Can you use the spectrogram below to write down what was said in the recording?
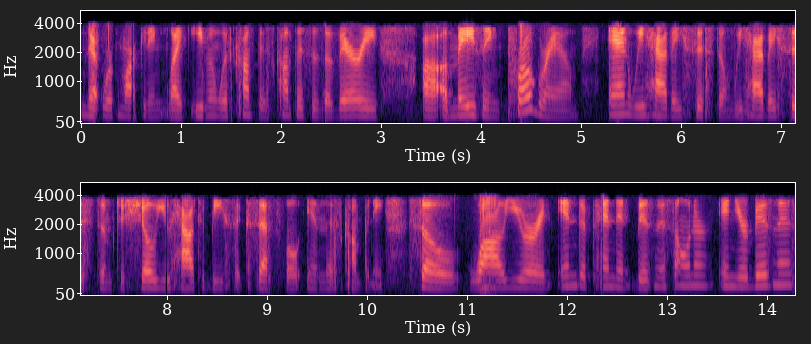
network marketing, like even with Compass, Compass is a very uh, amazing program, and we have a system. We have a system to show you how to be successful in this company. So while you're an independent business owner in your business,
